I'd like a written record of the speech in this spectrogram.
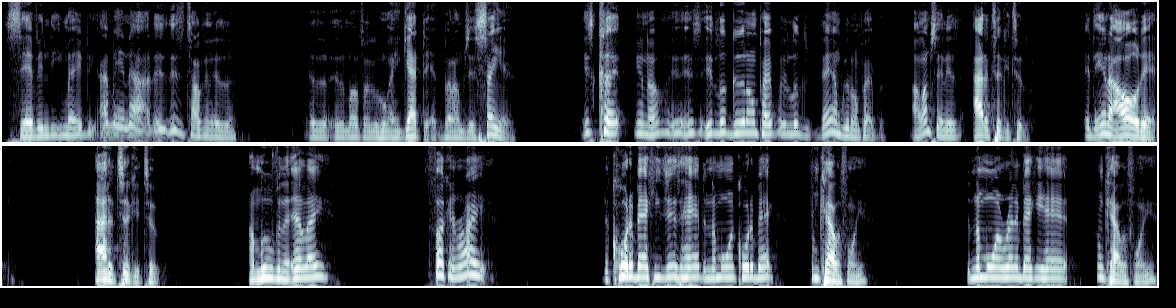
70 maybe. I mean, nah, this, this is talking as a, as a as a motherfucker who ain't got that, but I'm just saying. It's cut, you know. It's, it looked good on paper. It looks damn good on paper. All I'm saying is, I'd have took it too. At the end of all that, I'd have took it too. I'm moving to LA. Fucking right. The quarterback he just had, the number one quarterback from California. The number one running back he had from California.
